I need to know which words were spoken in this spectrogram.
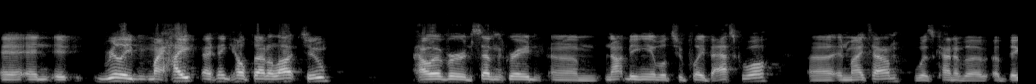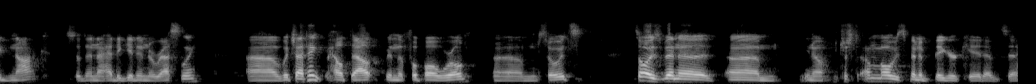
and it really my height I think helped out a lot too. However, in seventh grade, um, not being able to play basketball uh, in my town was kind of a, a, big knock. So then I had to get into wrestling, uh, which I think helped out in the football world. Um, so it's it's always been a um, you know just I'm always been a bigger kid. I would say.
